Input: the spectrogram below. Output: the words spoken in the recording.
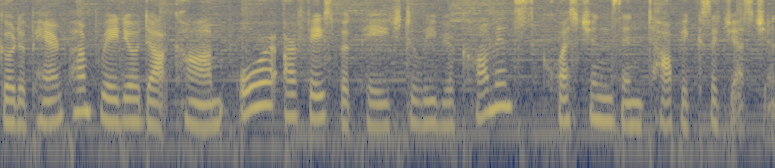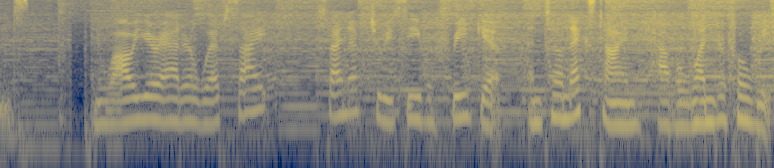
go to parentpumpradio.com or our Facebook page to leave your comments, questions, and topic suggestions. And while you're at our website, sign up to receive a free gift. Until next time, have a wonderful week.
